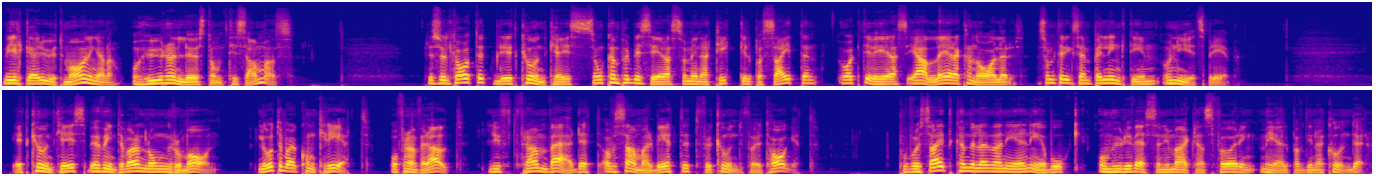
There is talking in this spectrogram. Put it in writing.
Vilka är utmaningarna och hur har ni löst dem tillsammans? Resultatet blir ett kundcase som kan publiceras som en artikel på sajten och aktiveras i alla era kanaler som till exempel LinkedIn och nyhetsbrev. Ett kundcase behöver inte vara en lång roman. Låt det vara konkret och framförallt, lyft fram värdet av samarbetet för kundföretaget. På vår sajt kan du ladda ner en e-bok om hur du vässar din marknadsföring med hjälp av dina kunder.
